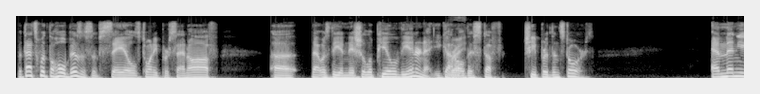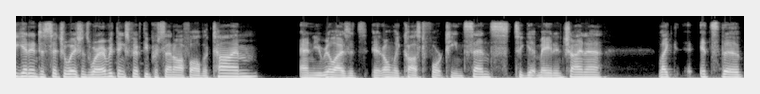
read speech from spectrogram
but that's what the whole business of sales, 20% off, uh, that was the initial appeal of the internet. You got all this stuff cheaper than stores. And then you get into situations where everything's 50% off all the time and you realize it's it only cost 14 cents to get made in China. Like it's the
